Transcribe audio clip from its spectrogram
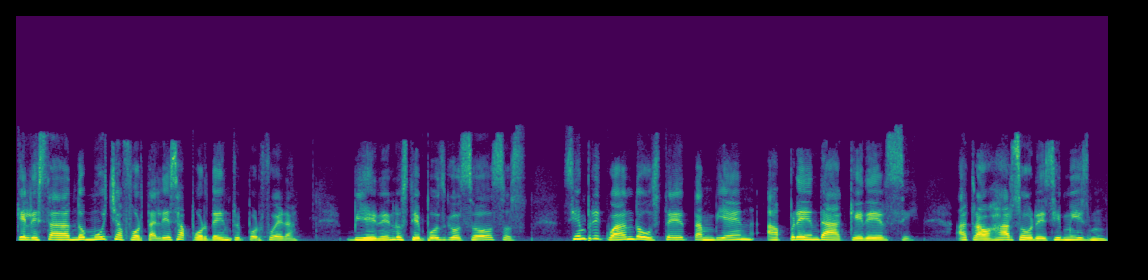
que le está dando mucha fortaleza por dentro y por fuera. Vienen los tiempos gozosos, siempre y cuando usted también aprenda a quererse, a trabajar sobre sí mismo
